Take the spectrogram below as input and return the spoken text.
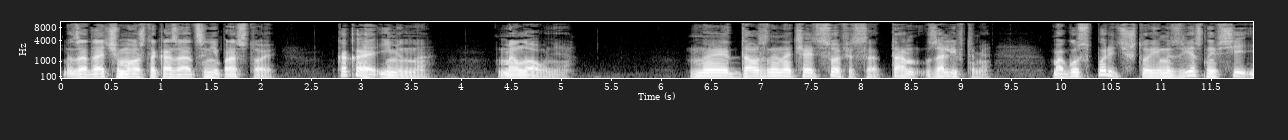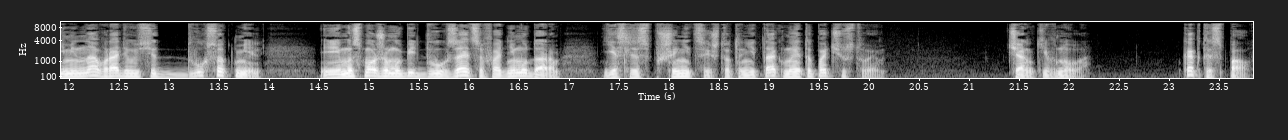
Задача может оказаться непростой. «Какая именно?» «Мелоуни». «Мы должны начать с офиса, там, за лифтами. Могу спорить, что им известны все имена в радиусе двухсот миль, и мы сможем убить двух зайцев одним ударом. Если с пшеницей что-то не так, мы это почувствуем». Чан кивнула. «Как ты спал?»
